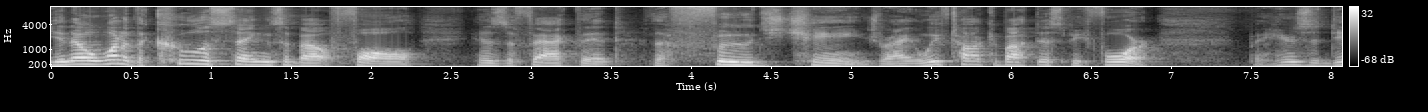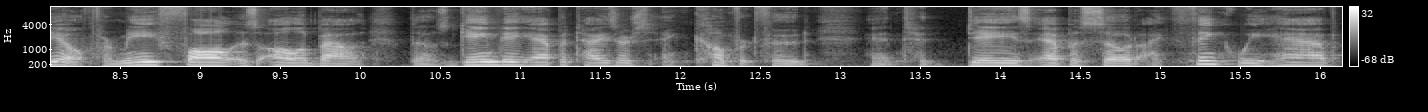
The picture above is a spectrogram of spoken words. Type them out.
You know, one of the coolest things about fall is the fact that the foods change, right? And we've talked about this before. But here's the deal. For me, fall is all about those game day appetizers and comfort food. And today's episode, I think we have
